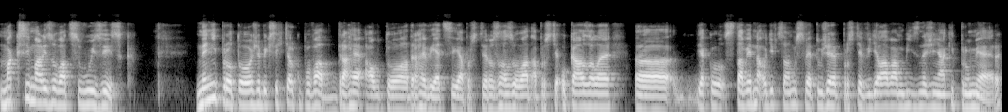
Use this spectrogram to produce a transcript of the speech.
maximalizovat svůj zisk, není proto, že bych si chtěl kupovat drahé auto a drahé věci a prostě rozhazovat a prostě okázale uh, jako stavět na odiv celému světu, že prostě vydělávám víc než nějaký průměr.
